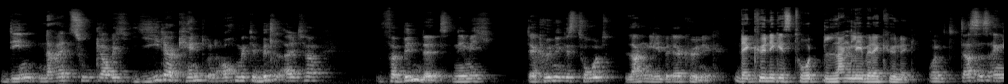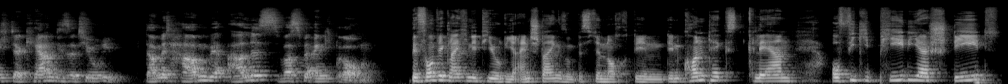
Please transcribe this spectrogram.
den nahezu, glaube ich, jeder kennt und auch mit dem Mittelalter verbindet, nämlich der König ist tot, lang lebe der König. Der König ist tot, lang lebe der König. Und das ist eigentlich der Kern dieser Theorie. Damit haben wir alles, was wir eigentlich brauchen. Bevor wir gleich in die Theorie einsteigen, so ein bisschen noch den, den Kontext klären. Auf Wikipedia steht,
